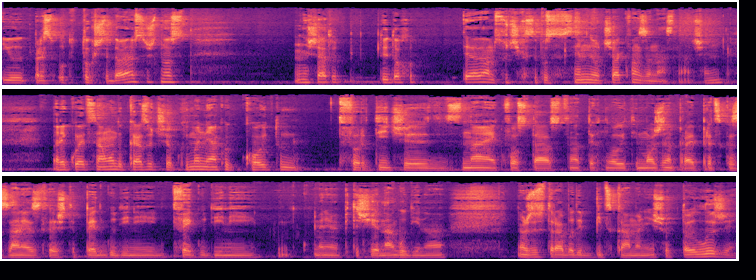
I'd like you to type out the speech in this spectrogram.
и от, през, от тук ще дойдем всъщност нещата дойдоха от те да случиха се по съвсем неочакван за нас начин, нали, което само доказва, че ако има някой, който твърди, че знае какво става на технологиите и може да направи предсказания за следващите 5 години, 2 години, ако мене ме питаш една година, може да трябва да бъде бит с камъни, защото той лъже.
